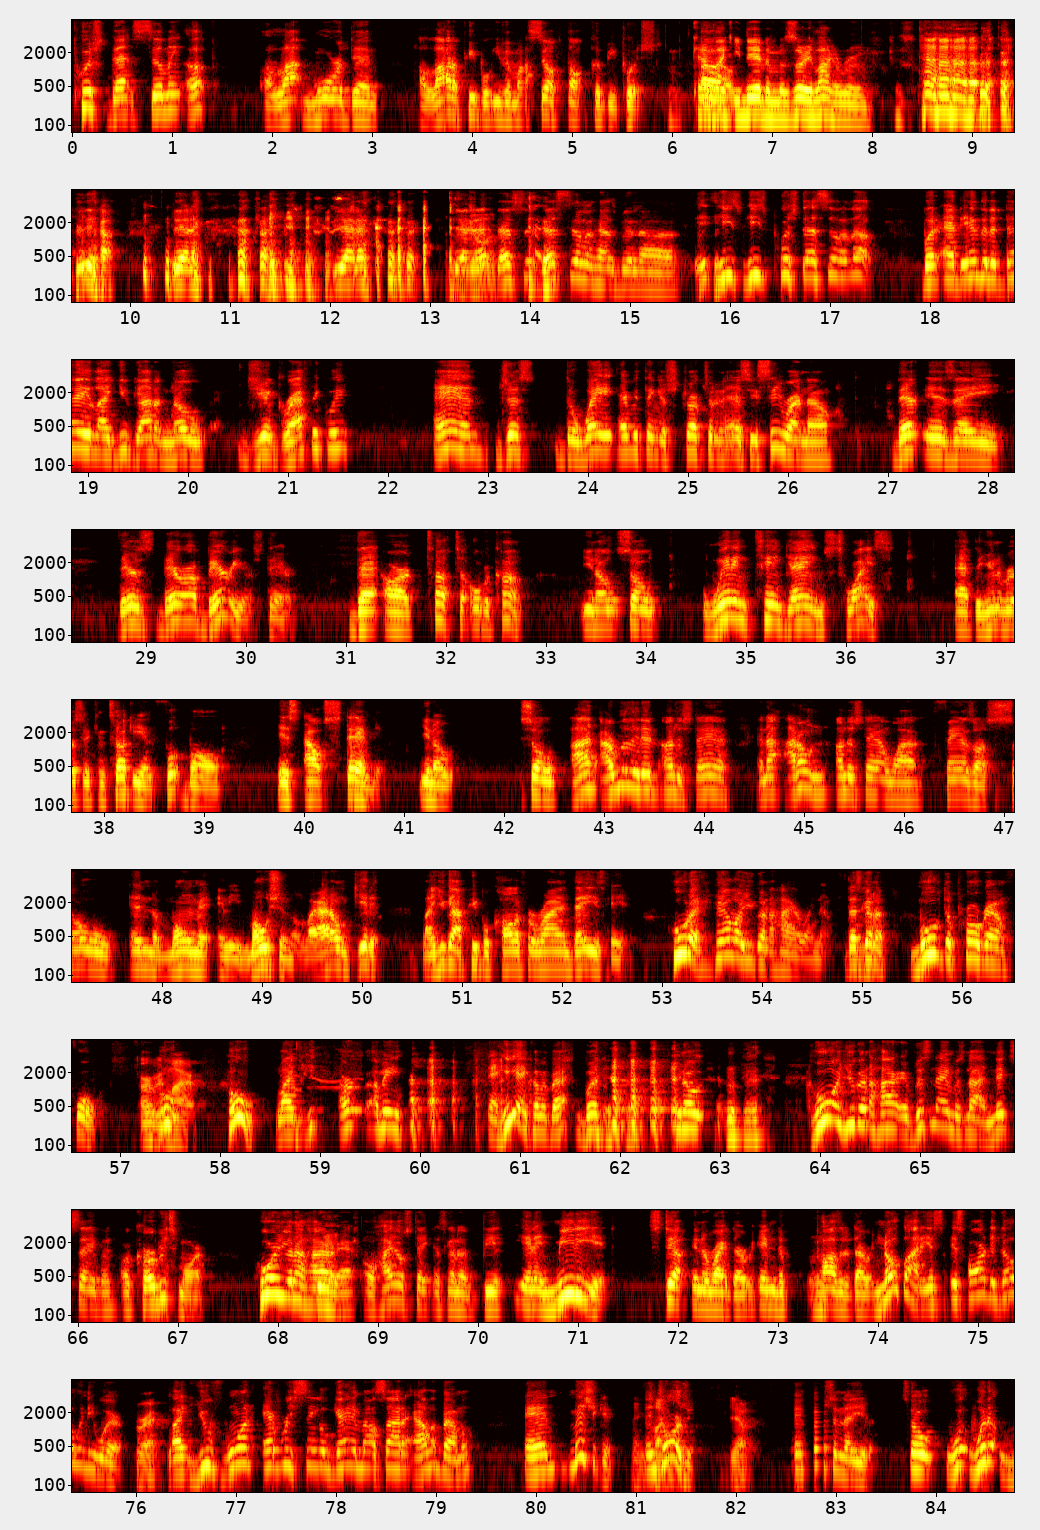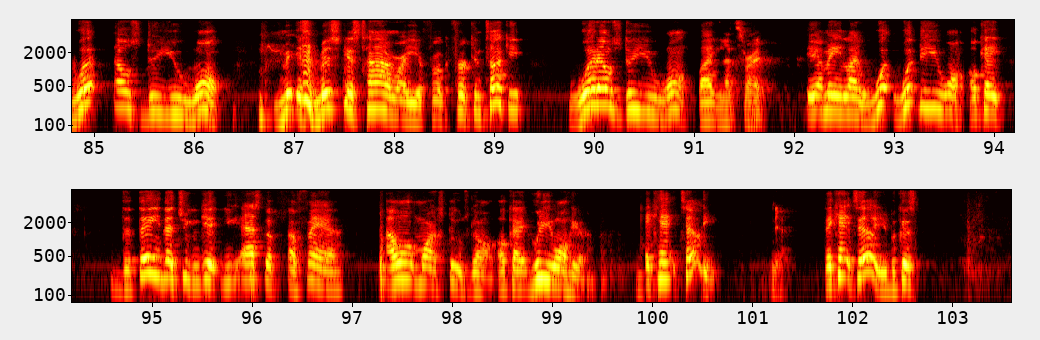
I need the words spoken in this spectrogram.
pushed that ceiling up a lot more than a lot of people, even myself, thought could be pushed. Kind of like Um, he did in Missouri locker room. Yeah, yeah, that- yeah, that, yeah. good That, one. that's that ceiling has been. Uh, he- he's he's pushed that ceiling up, but at the end of the day, like you got to know geographically, and just the way everything is structured in the SEC right now, there is a there's there are barriers there that are tough to overcome. You know, so winning 10 games twice at the University of Kentucky in football is outstanding. You know, so I, I really didn't understand, and I, I don't understand why fans are so in the moment and emotional. Like I don't get it. Like you got people calling for Ryan Day's head, who the hell are you going to hire right now that's going to move the program forward? Urban Who? Meyer. Who? Like, he, I mean, and he ain't coming back, but you know, who are you going to hire if this name is not Nick Saban or Kirby Smart? Who are you going to hire at Ohio State that's going to be an immediate step in the right direction, in the Mm. positive direction? Nobody. It's it's hard to go anywhere. Right. Like you've won every single game outside of Alabama and Michigan And and Georgia Yeah. Clemson that year. So what what what else do you want? It's Michigan's time right here for for Kentucky. What else do you want? Like That's right. I mean, like what what do you want? Okay, the thing that you can get, you ask a, a fan, I want Mark Stoops gone. Okay, who do you want here? They can't tell you. Yeah. They can't tell you because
